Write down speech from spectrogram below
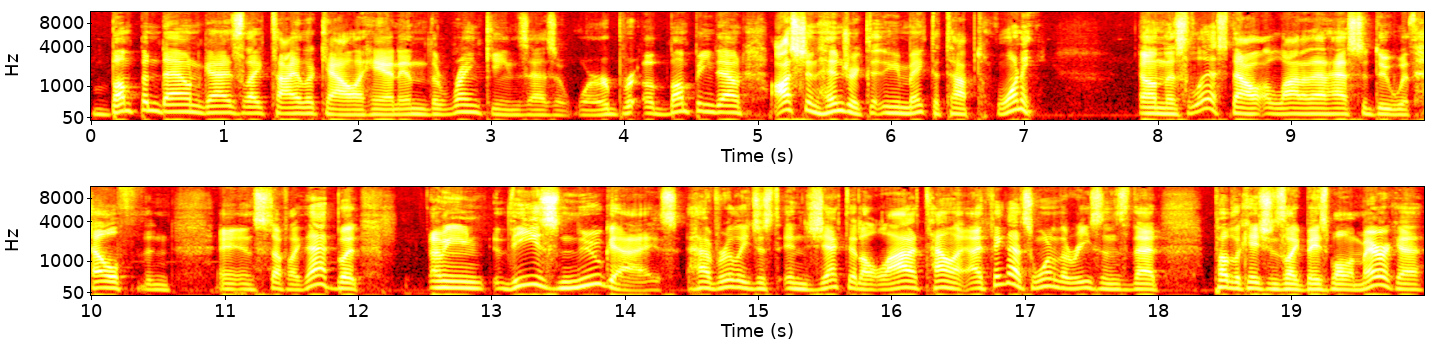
bumping down guys like Tyler Callahan in the rankings, as it were, uh, bumping down Austin Hendrick didn't even make the top 20 on this list. Now, a lot of that has to do with health and, and stuff like that. But I mean, these new guys have really just injected a lot of talent. I think that's one of the reasons that publications like Baseball America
